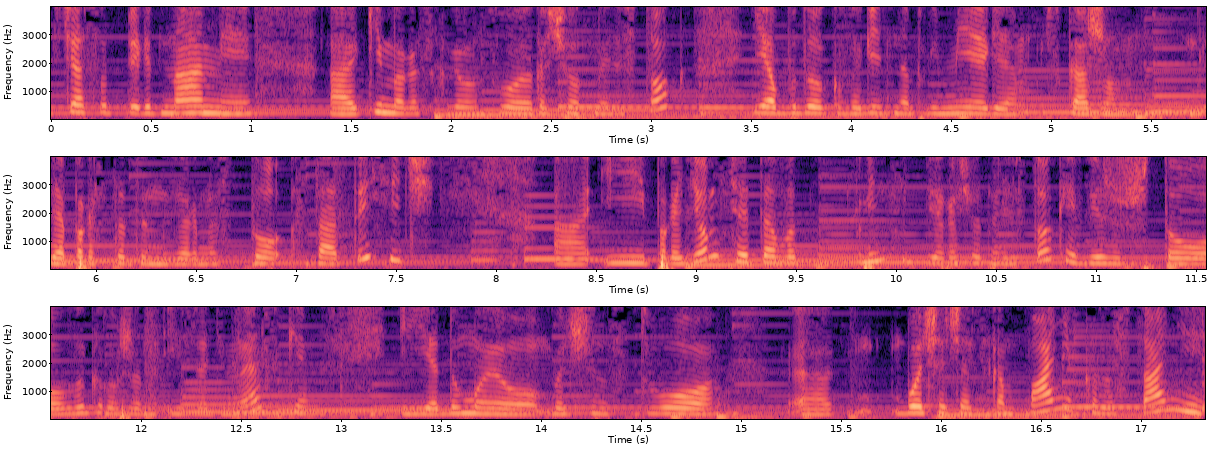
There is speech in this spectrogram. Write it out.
Сейчас вот перед нами а, Кима раскрыла свой расчетный листок. Я буду говорить на примере, скажем, для простоты, наверное, 100, 100 тысяч. А, и пройдемте. Это вот, в принципе, расчетный листок. Я вижу, что выгружен из 1С. И я думаю, большинство, а, большая часть компаний в Казахстане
